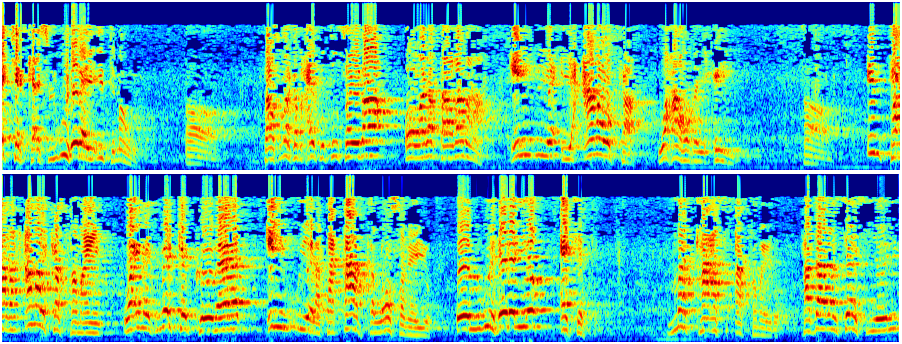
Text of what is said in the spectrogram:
ajarkaas lagu helayo ii tilmaan wey taas marka maxay kutusaydaa oo laga qaadanaa cilmiga iyo camalka? Waxaa horreeya cilmi intaadan camalka samayn waa inaad marka koobaad cilmi u yeelataa qaabka loo sameeyo oo lagu helayo ajarka markaas aad samaydo. Haddaadan saas yeelin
